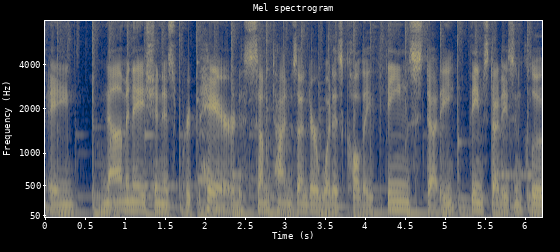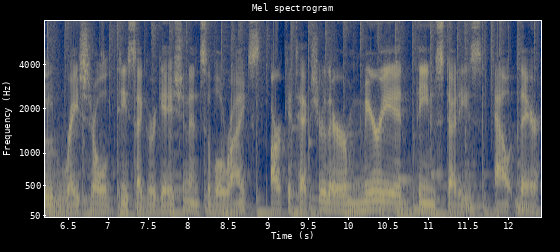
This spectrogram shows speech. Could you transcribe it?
a nomination is prepared, sometimes under what is called a theme study. Theme studies include racial desegregation and civil rights, architecture. There are myriad theme studies out there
